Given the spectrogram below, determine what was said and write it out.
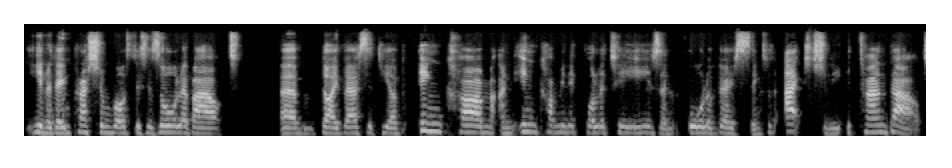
you know, the impression was this is all about um, diversity of income and income inequalities and all of those things. But actually, it turned out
